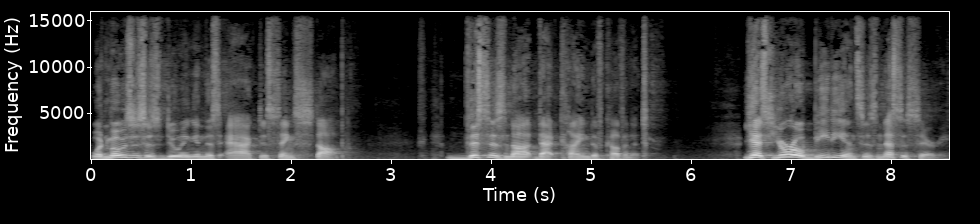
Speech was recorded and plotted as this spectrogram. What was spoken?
what Moses is doing in this act is saying, Stop. This is not that kind of covenant. Yes, your obedience is necessary,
